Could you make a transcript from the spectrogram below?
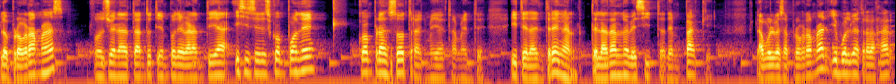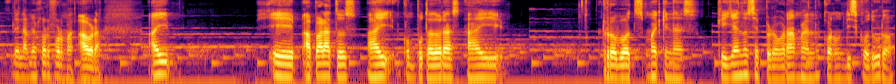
Lo programas, funciona tanto tiempo de garantía y si se descompone, compras otra inmediatamente y te la entregan, te la dan nuevecita de empaque. La vuelves a programar y vuelve a trabajar de la mejor forma. Ahora, hay eh, aparatos, hay computadoras, hay robots, máquinas que ya no se programan con un disco duro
